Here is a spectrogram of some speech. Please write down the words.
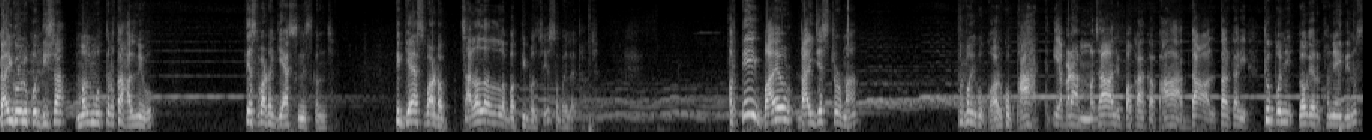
गाई गोरुको दिशा मलमूत्र त हाल्ने हो। त्यसबाट ग्यास निस्कन्छ। त्यो ग्यासबाट झालालाला बत्ती बल्छ सबैलाई थाहा छ। अब त्यही बायोडाइजेस्टरमा तपाईँको घरको भात या बडा मजाले पकाएका भात दाल तरकारी त्यो पनि लगेर खन्याइदिनुहोस्।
